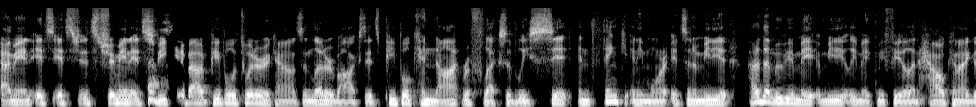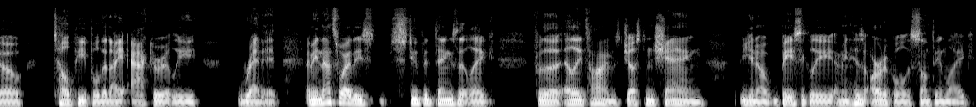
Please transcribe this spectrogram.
I mean, it's it's it's. I mean, it's Yes. speaking about people with Twitter accounts and Letterboxd. It's people cannot reflexively sit and think anymore. It's an immediate. How did that movie ma- immediately make me feel, and how can I go tell people that I accurately read it? I mean, that's why these stupid things that like for the L.A. Times, Justin Chang, you know, basically, I mean, his article is something like,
